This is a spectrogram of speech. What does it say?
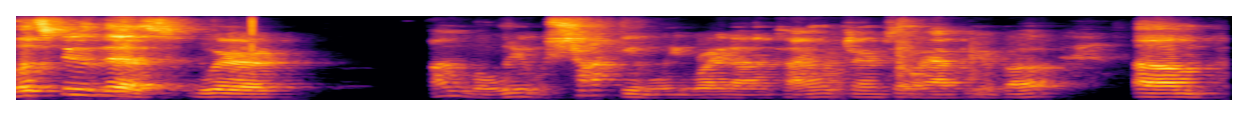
let's do this. We're unbelievable, shockingly right on time, which I'm so happy about. Um,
